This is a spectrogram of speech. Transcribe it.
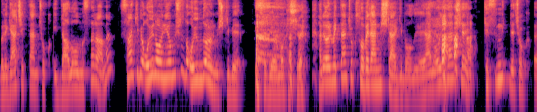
böyle gerçekten çok iddialı olmasına rağmen sanki bir oyun oynuyormuşuz da oyunda ölmüş gibi hissediyorum o kişi. hani ölmekten çok sobelenmişler gibi oluyor. Yani o yüzden şey kesinlikle çok e,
